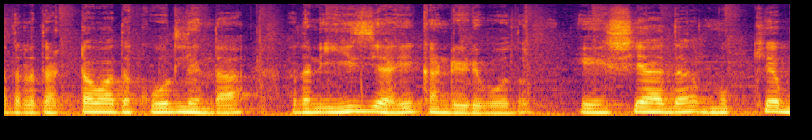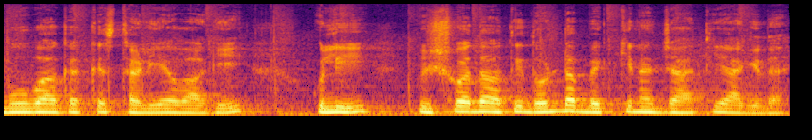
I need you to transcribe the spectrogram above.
ಅದರ ದಟ್ಟವಾದ ಕೂದಲಿಂದ ಅದನ್ನು ಈಸಿಯಾಗಿ ಕಂಡುಹಿಡಿಬೋದು. ಏಷ್ಯಾದ ಮುಖ್ಯ ಭೂಭಾಗಕ್ಕೆ ಸ್ಥಳೀಯವಾಗಿ ಹುಲಿ ವಿಶ್ವದ ಅತಿ ದೊಡ್ಡ ಬೆಕ್ಕಿನ ಜಾತಿಯಾಗಿದೆ.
